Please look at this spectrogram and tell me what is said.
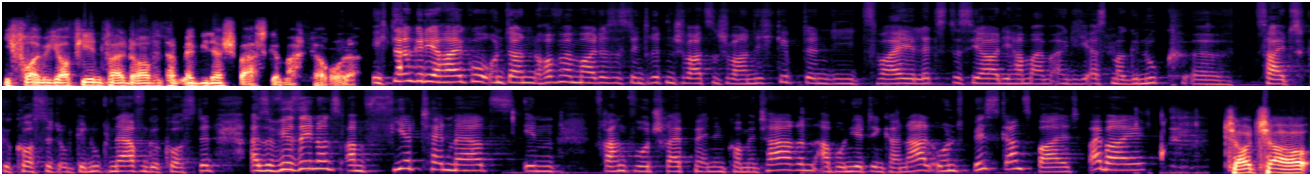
Ich freue mich auf jeden Fall drauf. Es hat mir wieder Spaß gemacht, Carola. Ich danke dir, Heiko. Und dann hoffen wir mal, dass es den dritten schwarzen Schwan nicht gibt, denn die zwei letztes Jahr, die haben einem eigentlich erstmal genug äh, Zeit gekostet und genug Nerven gekostet. Also wir sehen uns am 4. März in Frankfurt. Schreibt mir in den Kommentaren, abonniert den Kanal und bis ganz bald. Bye, bye. Ciao, ciao.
